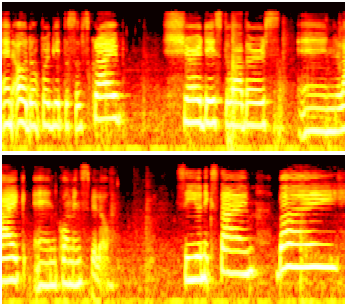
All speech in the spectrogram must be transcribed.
And oh don't forget to subscribe share this to others and like and comments below. See you next time. Bye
